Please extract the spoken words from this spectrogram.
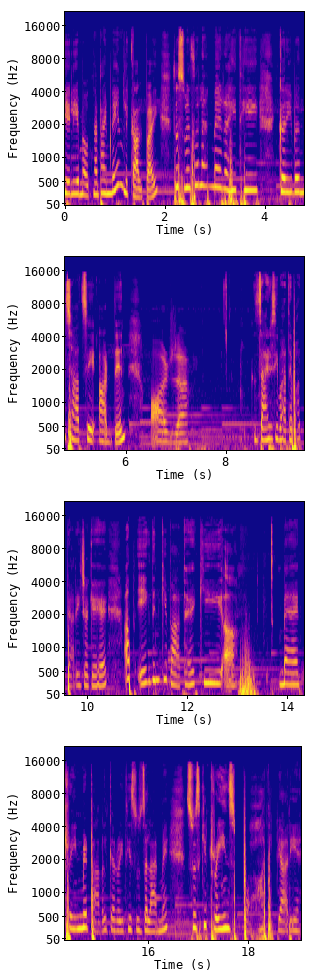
के लिए मैं उतना टाइम नहीं निकाल पाई। तो स्विट्ज़रलैंड में रही थी करीबन सात से आठ दिन और ज़ाहिर सी बात है बहुत प्यारी जगह है। अब एक दिन की बात है कि आ, मैं ट्रेन में ट्रैवल कर रही थी स्विट्ज़रलैंड में स्विस की ट्रेन्स बहुत ही प्यारी हैं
